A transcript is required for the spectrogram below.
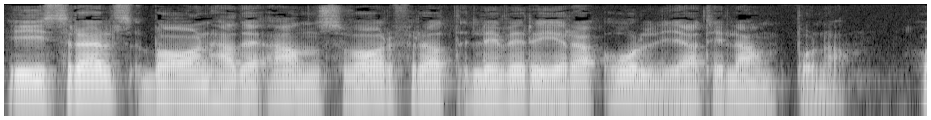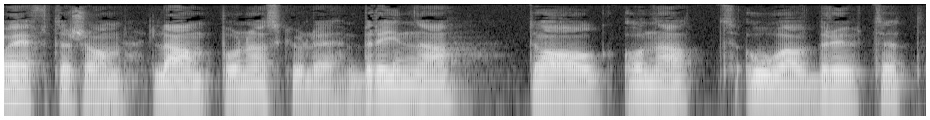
Israels barn hade ansvar för att leverera olja till lamporna och eftersom lamporna skulle brinna dag och natt oavbrutet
